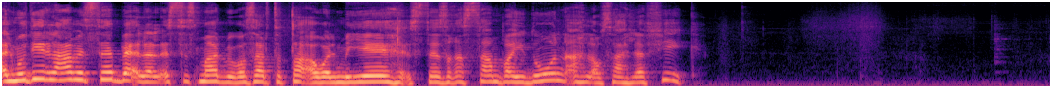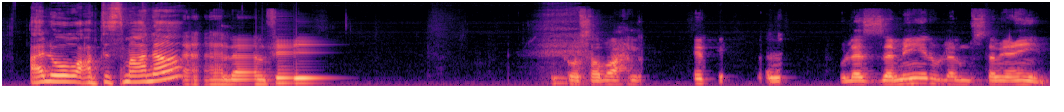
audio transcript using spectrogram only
المدير العام السابق للاستثمار بوزارة الطاقة والمياه أستاذ غسان بيضون أهلا وسهلا فيك. ألو عم تسمعنا؟ أهلا فيك. وصباح الخير وللزميل وللمستمعين.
